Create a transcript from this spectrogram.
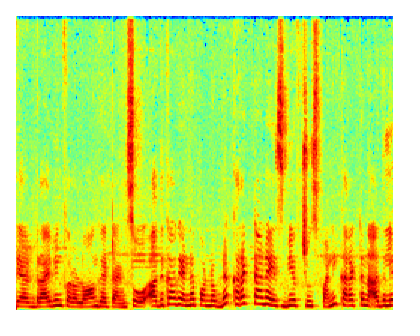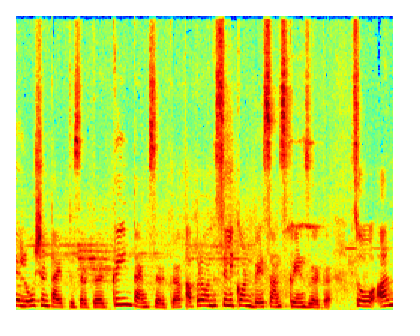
they are driving for a longer time so அதுக்காக என்ன பண்ணோம் அப்படின்னா கரெக்டான எஸ்பிஎஃப் சூஸ் பண்ணி கரெக்டான அதுலேயே லோஷன் டைப்ஸ் இருக்குது க்ரீம் டைம்ஸ் இருக்குது அப்புறம் வந்து சிலிகான் பேஸ் சன்ஸ்க்ரீன்ஸ் இருக்குது ஸோ அந்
